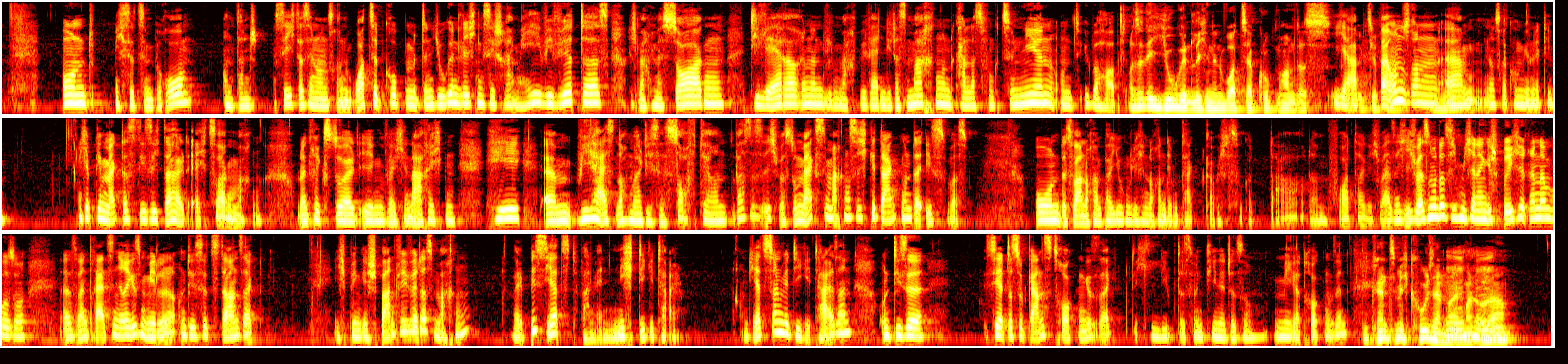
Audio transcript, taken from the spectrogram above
und ich sitze im Büro und dann sehe ich das in unseren WhatsApp-Gruppen mit den Jugendlichen. Sie schreiben, hey, wie wird das? Ich mache mir Sorgen. Die Lehrerinnen, wie, mach, wie werden die das machen und kann das funktionieren und überhaupt? Also die Jugendlichen in den WhatsApp-Gruppen haben das. Ja, bei unseren, mhm. ähm, in unserer Community. ich habe gemerkt, dass die sich da halt echt Sorgen machen. Und dann kriegst du halt irgendwelche Nachrichten, hey, ähm, wie heißt nochmal diese Software und was ist ich was. Du merkst, sie machen sich Gedanken und da ist was. Und es waren noch ein paar Jugendliche noch an dem Tag, glaube ich, sogar da oder am Vortag, ich weiß nicht. Ich weiß nur, dass ich mich an ein Gespräch erinnere, wo so, es war ein 13-jähriges Mädel und die sitzt da und sagt, ich bin gespannt, wie wir das machen, weil bis jetzt waren wir nicht digital. Und jetzt sollen wir digital sein. Und diese, sie hat das so ganz trocken gesagt. Ich liebe das, wenn Teenager so mega trocken sind. Die können ziemlich cool sein manchmal, Mhm. oder?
